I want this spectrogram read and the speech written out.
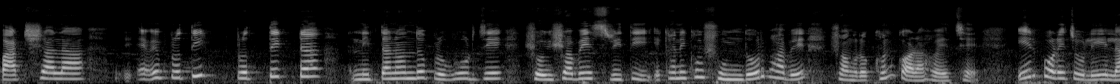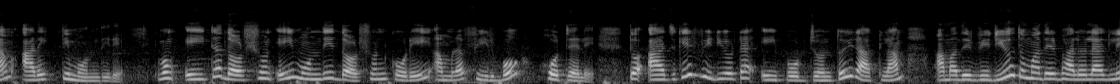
পাঠশালা প্রতি, প্রত্যেকটা নিত্যানন্দ প্রভুর যে শৈশবের স্মৃতি, এখানে খুব সুন্দরভাবে সংরক্ষণ করা হয়েছে। এরপরে চলে এলাম আরেকটি মন্দিরে এবং এইটা দর্শন, এই মন্দির দর্শন করেই আমরা ফিরবো হোটেলে। তো আজকের ভিডিওটা এই পর্যন্তই রাখলাম। আমাদের ভিডিও তোমাদের ভালো লাগলে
